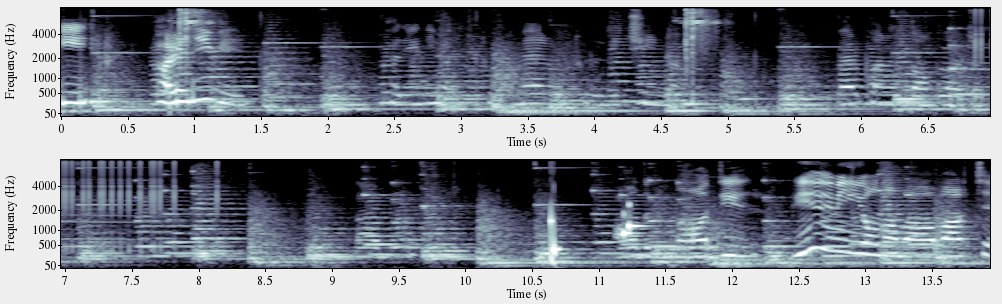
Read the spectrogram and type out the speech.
Bir Kaleni mi? Kaleni mi? Turmer Turlicina. Ver paranı damlacak. Damla. Aldık nadir. 1 milyon ama abartı.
